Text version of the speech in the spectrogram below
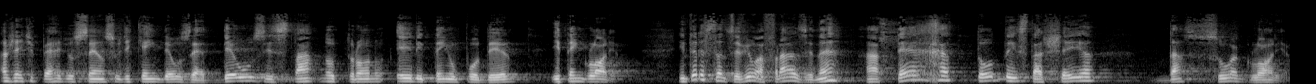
a gente perde o senso de quem Deus é. Deus está no trono, Ele tem o poder e tem glória. Interessante, você viu a frase, né? A terra toda está cheia da sua glória.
